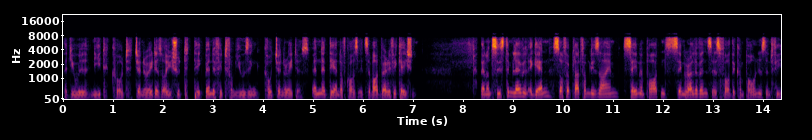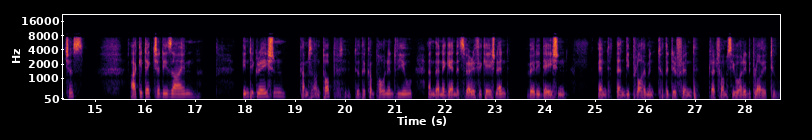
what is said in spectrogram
that you will need code generators or you should take benefit from using code generators. And at the end, of course, it's about verification. Then on system level, again, software platform design, same importance, same relevance as for the components and features. Architecture design, integration comes on top to the component view. And then again, it's verification and validation and then deployment to the different platforms you want to deploy it to.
